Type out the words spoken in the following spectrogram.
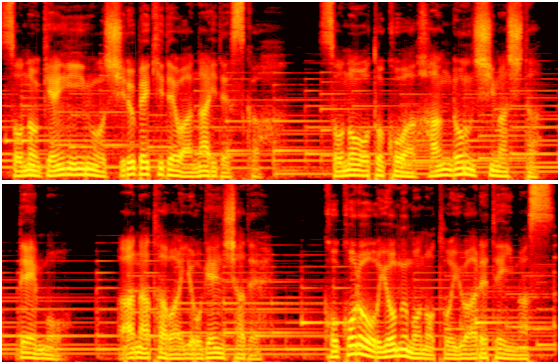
その原因を知るべきではないですか。その男は反論しました。でもあなたは預言者で心を読むものと言われています。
